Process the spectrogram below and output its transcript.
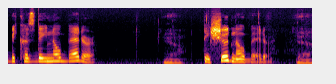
because they know better. Yeah. They should know better. Yeah.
